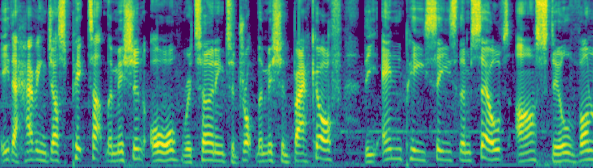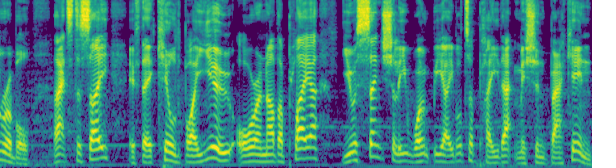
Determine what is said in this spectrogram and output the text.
either having just picked up the mission or returning to drop the mission back off the NPCs themselves are still vulnerable. That's to say if they're killed by you or another player you essentially won't be able to pay that mission back in.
